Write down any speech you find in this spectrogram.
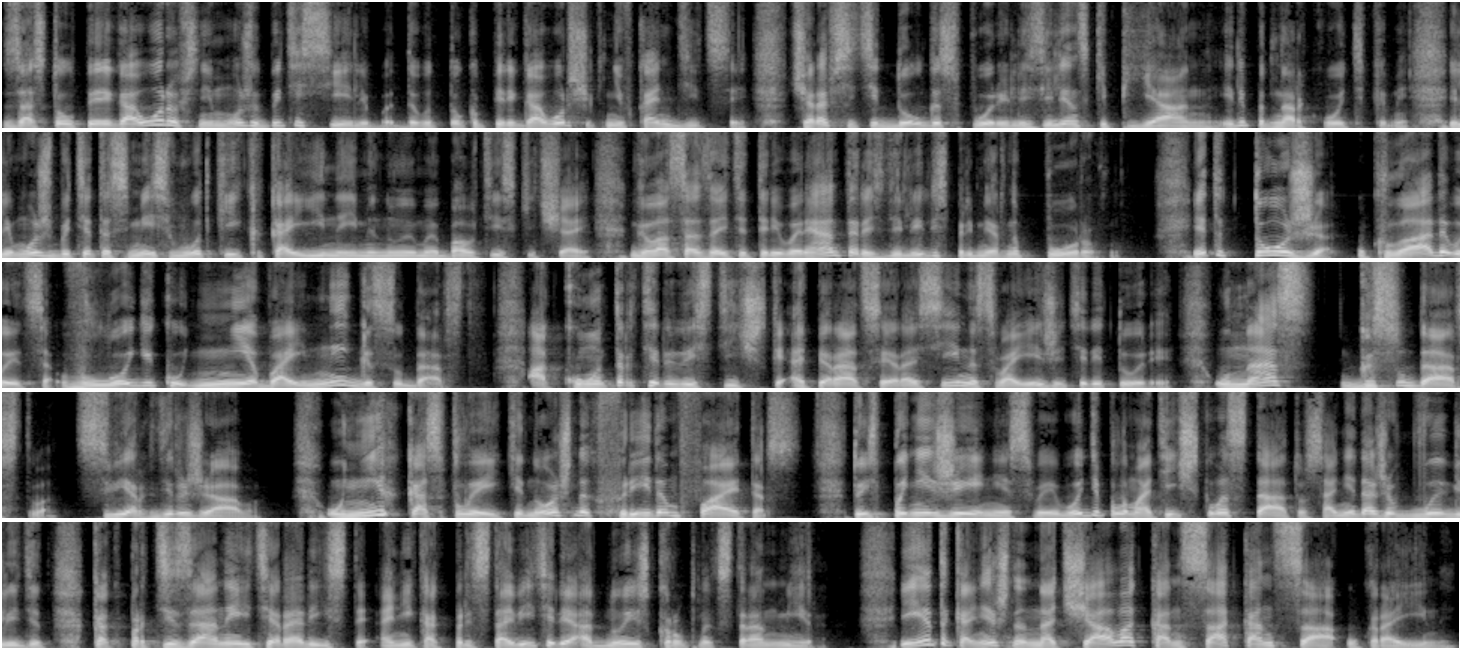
За стол переговоров с ним, может быть, и сели бы. Да вот только переговорщик не в кондиции. Вчера в сети долго спорили, Зеленский пьян или под наркотиками. Или, может быть, это смесь водки и кокаина, именуемая балтийский чай. Голоса за эти три варианта разделились примерно поровну. Это тоже укладывается в логику не войны государств, а контртеррористической операции России на своей же территории. У нас государство, сверхдержава. У них косплей киношных Freedom Fighters, то есть понижение своего дипломатического статуса. Они даже выглядят как партизаны и террористы, а не как представители одной из крупных стран мира. И это, конечно, начало конца конца Украины,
